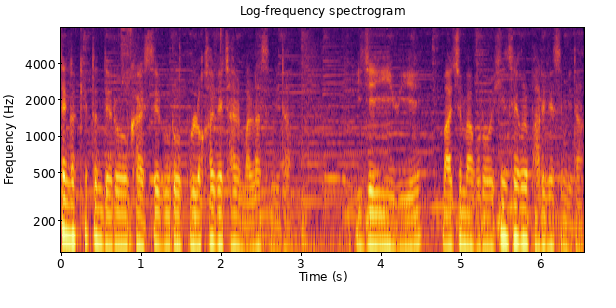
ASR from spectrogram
생각했던 대로 갈색으로 볼록하게 잘 말랐습니다. 이제 이 위에 마지막으로 흰색을 바르겠습니다.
